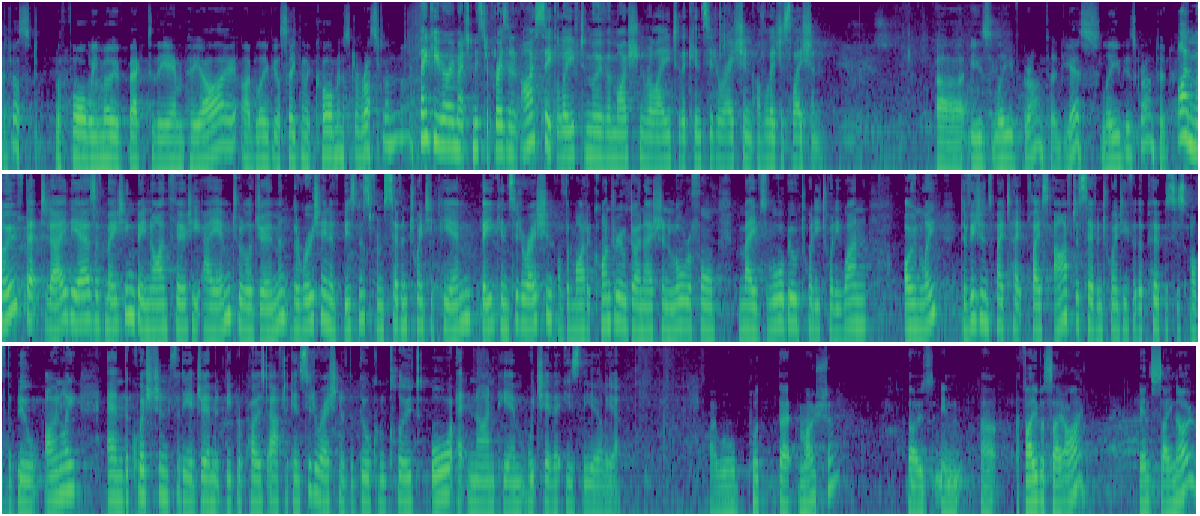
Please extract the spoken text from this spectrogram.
Just before we move back to the MPI, I believe you're seeking the call, Minister Ruston. Thank you very much, Mr President. I seek leave to move a motion relating to the consideration of legislation. Uh, is leave granted? Yes, leave is granted. I move that today the hours of meeting be 9.30am to adjournment, the routine of business from 7.20pm be consideration of the mitochondrial donation law reform Maeve's Law Bill 2021 only. Divisions may take place after 7.20 for the purposes of the bill only, and the question for the adjournment be proposed after consideration of the bill concludes or at 9pm, whichever is the earlier. I will put that motion. Those in uh, favour say aye. Against say no.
